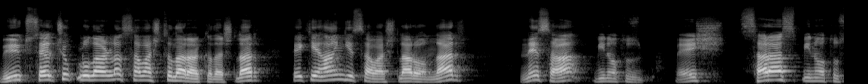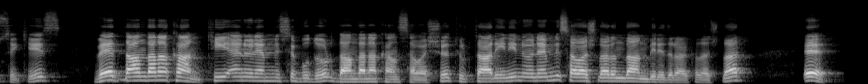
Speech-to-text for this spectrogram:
Büyük Selçuklularla savaştılar arkadaşlar. Peki hangi savaşlar onlar? Nesa 1035, Saras 1038 ve Dandanakan ki en önemlisi budur. Dandanakan Savaşı Türk tarihinin önemli savaşlarından biridir arkadaşlar. Evet,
